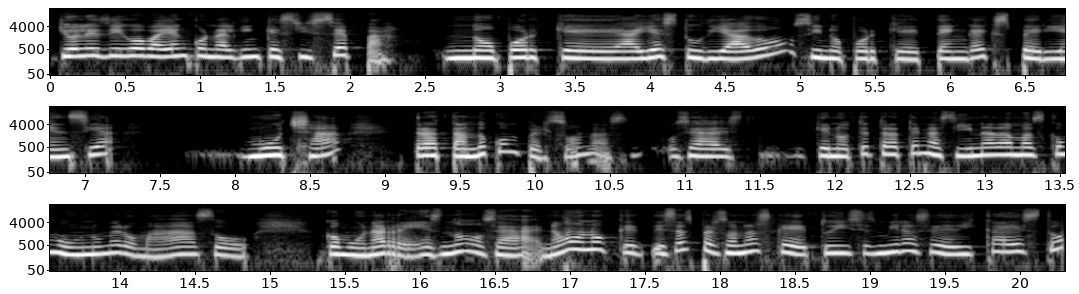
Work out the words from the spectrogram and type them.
yo les digo, vayan con alguien que sí sepa, no porque haya estudiado, sino porque tenga experiencia mucha tratando con personas. O sea, que no te traten así nada más como un número más o como una res, ¿no? O sea, no, no, que esas personas que tú dices, mira, se dedica a esto,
